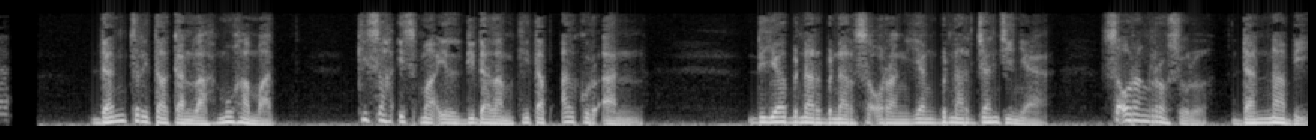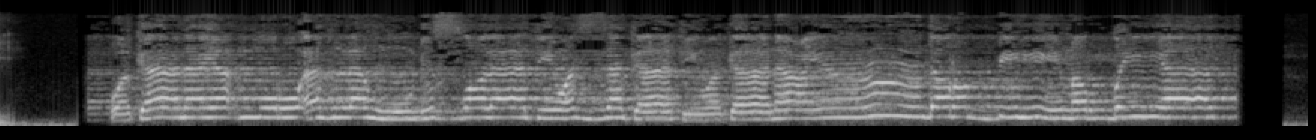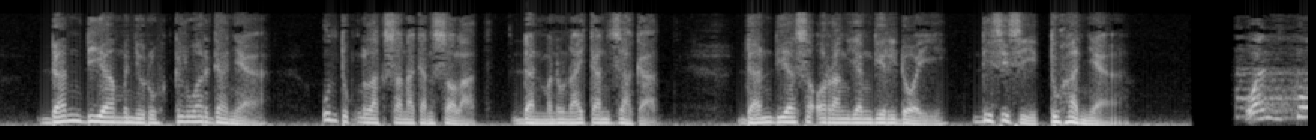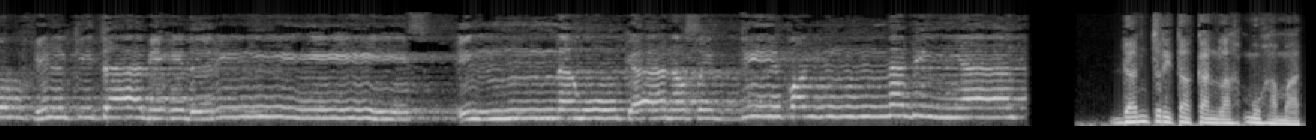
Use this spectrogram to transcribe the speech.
dan ceritakanlah Muhammad kisah Ismail di dalam kitab Al-Quran. Dia benar-benar seorang yang benar janjinya, seorang rasul dan nabi. وكان يأمر أهله بالصلاة والزكاة وكان عند ربه مرضيا Dan dia menyuruh keluarganya untuk melaksanakan sholat dan menunaikan zakat. Dan dia seorang yang diridhoi di sisi Tuhannya. واذكر في الكتاب إدريس dan ceritakanlah Muhammad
